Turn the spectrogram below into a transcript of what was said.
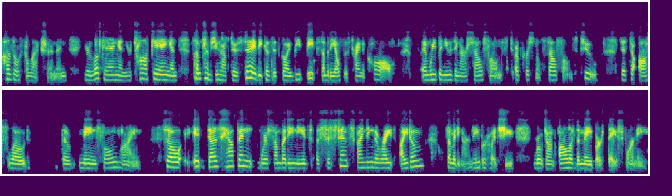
puzzle selection and you're looking and you're talking. And sometimes you have to say, because it's going beep, beep, somebody else is trying to call and we've been using our cell phones, our personal cell phones too, just to offload the main phone line. So it does happen where somebody needs assistance finding the right item. Somebody in our neighborhood, she wrote down all of the May birthdays for me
